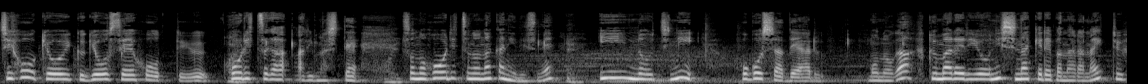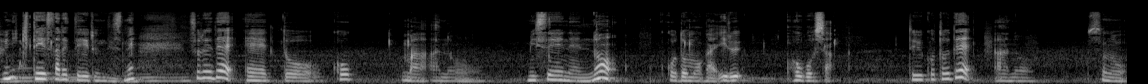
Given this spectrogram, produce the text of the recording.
地方教育行政法っていう法律がありまして、はい。はい、その法律の中にですね、委員のうちに保護者であるものが含まれるようにしなければならないというふうに規定されているんですね。それで、えっ、と、こう、まあ、あの、未成年の子供がいる保護者ということで、あの、その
